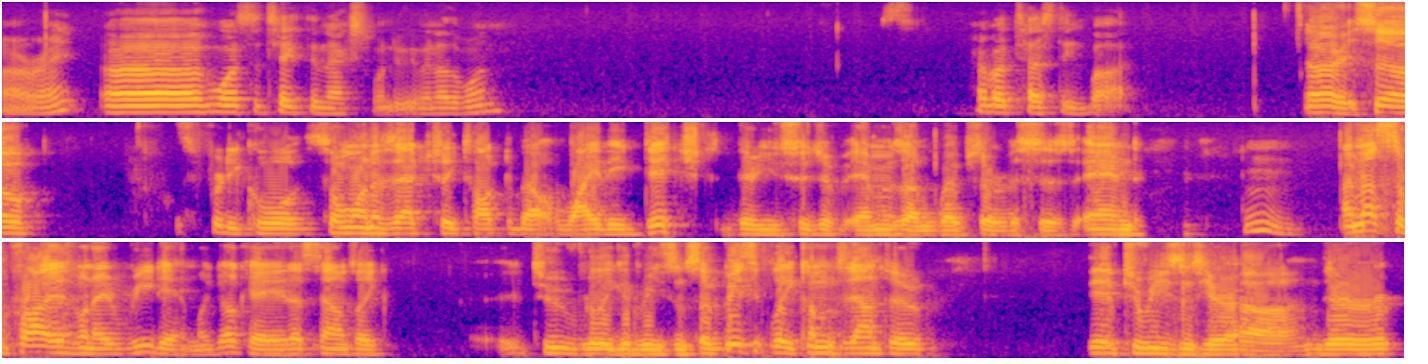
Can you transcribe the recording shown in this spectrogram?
All right. Uh, who wants to take the next one? Do we have another one? How about testing bot? All right, so it's pretty cool. Someone has actually talked about why they ditched their usage of Amazon Web Services, and Hmm. I'm not surprised when I read it. I'm like, okay, that sounds like two really good reasons. So basically, it comes down to they have two reasons here. Uh, they're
